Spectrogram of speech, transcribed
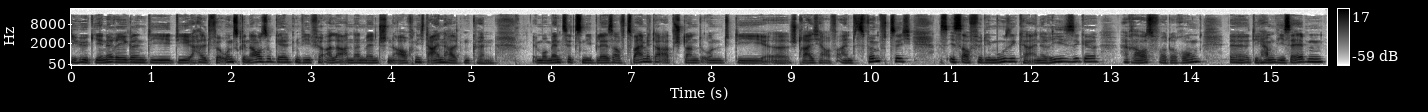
die Hygieneregeln, die, die halt für uns genauso gelten wie für alle anderen Menschen auch nicht einhalten können. Im Moment sitzen die Bläser auf zwei Meter Abstand und die äh, Streicher auf 1,50. Es ist auch für die Musiker eine riesige Herausforderung. Äh, die haben dieselben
